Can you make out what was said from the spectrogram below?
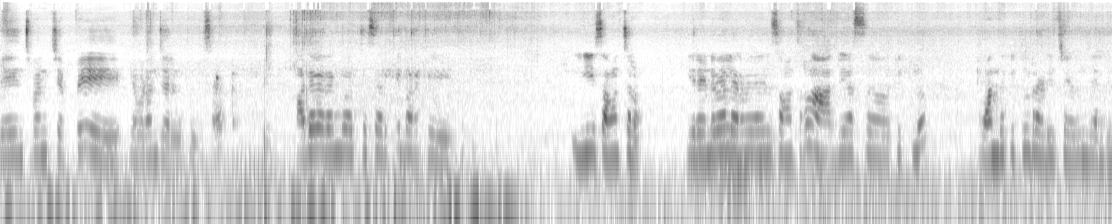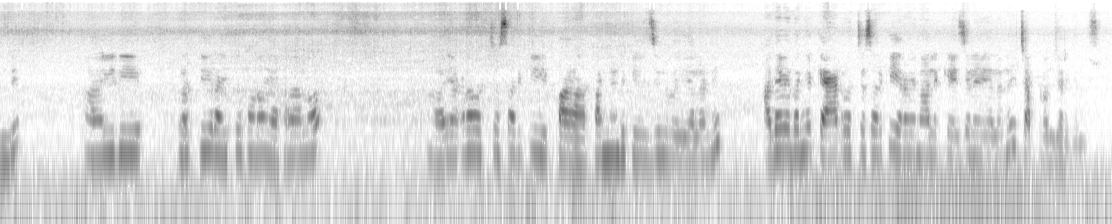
వేయించమని చెప్పి ఇవ్వడం జరుగుతుంది సార్. అదేవిధంగా వచ్చేసరికి మనకి ఈ సంవత్సరం ఈ రెండు వేల ఇరవై ఐదు సంవత్సరం ఆర్డిఎస్ కిట్లు వంద కిట్లు రెడీ చేయడం జరిగింది. ఇది ప్రతి రైతు కూడా ఎకరాలో ఎకరా వచ్చేసరికి ప పన్నెండు కేజీలు వేయాలని అదేవిధంగా క్యాటర్ వచ్చేసరికి ఇరవై నాలుగు కేజీలు వేయాలని చెప్పడం జరిగింది. సార్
